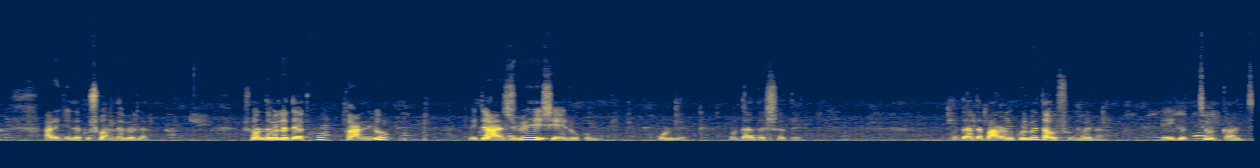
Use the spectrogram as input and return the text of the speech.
আর এই যে দেখো, সন্ধ্যাবেলা। সন্ধ্যাবেলা দেখো, কাণ্ড ওইটা আসবে, এসে এরকম করবে ও দাদার সাথে। ও দাদা বারণ করবে তাও শুনবে না। এই হচ্ছে ওর কাজ।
